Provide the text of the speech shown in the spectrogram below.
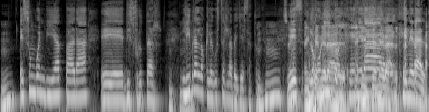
Mm. Es un buen día para eh, disfrutar. Libra lo que le gusta es la belleza, Toño. Sí. Es En lo general, bonito en general, en general. en general.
